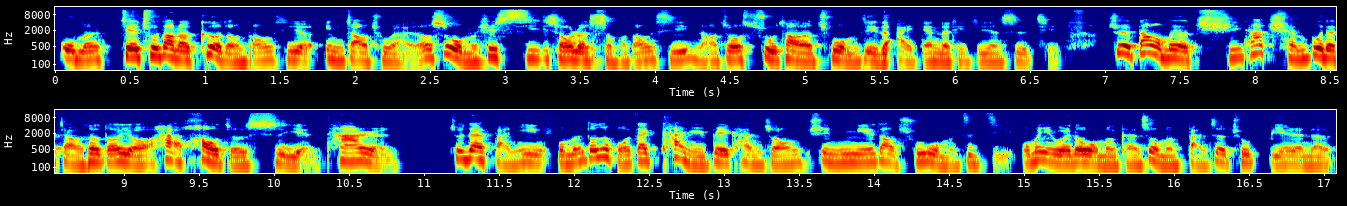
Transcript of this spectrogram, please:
我们接触到的各种东西而映照出来的，而是我们去吸收了什么东西，然后最后塑造了出我们自己的 identity 这件事情。所以，当我们有其他全部的角色都有，还有浩哲饰演他人，就在反映我们都是活在看与被看中，去捏造出我们自己。我们以为的我们，可能是我们反射出别人的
